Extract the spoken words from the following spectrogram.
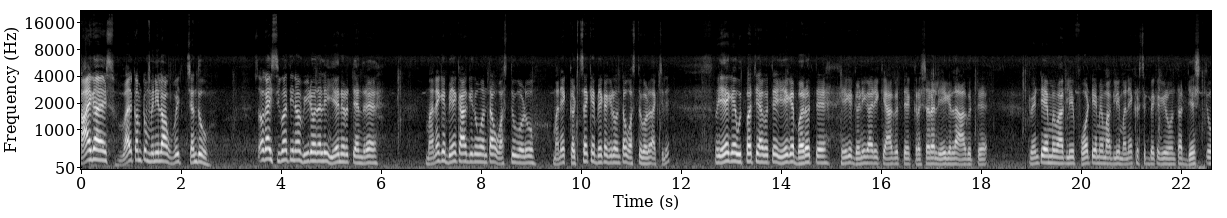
Hi guys welcome to mini vlog with Chandu so guys ಇವತ್ತಿನ ವೀಡಿಯೋದಲ್ಲಿ ಏನಿರುತ್ತೆ ಅಂದರೆ ಮನೆಗೆ ಬೇಕಾಗಿರುವಂಥ ವಸ್ತುಗಳು, ಮನೆ ಕಟ್ಸೋಕ್ಕೆ ಬೇಕಾಗಿರುವಂಥ ವಸ್ತುಗಳು ಆ್ಯಕ್ಚುಲಿ ಹೇಗೆ ಉತ್ಪತ್ತಿ ಆಗುತ್ತೆ, ಹೇಗೆ ಬರುತ್ತೆ, ಹೇಗೆ ಗಣಿಗಾರಿಕೆ ಆಗುತ್ತೆ ಕ್ರಷರಲ್ಲಿ ಹೇಗೆಲ್ಲ ಆಗುತ್ತೆ. ಟ್ವೆಂಟಿ ಎಂ ಎಂ ಆಗಲಿ ಫೋರ್ಟಿ ಎಂ ಎಂ ಆಗಲಿ ಮನೆ ಕಟ್ಸಕ್ಕೆ ಬೇಕಾಗಿರುವಂಥ ಡೆಸ್ಟು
